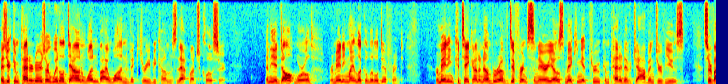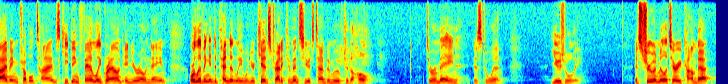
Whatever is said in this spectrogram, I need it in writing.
as your competitors are whittled down one by one, victory becomes that much closer. In the adult world, remaining might look a little different. Remaining could take on a number of different scenarios, making it through competitive job interviews, surviving troubled times, keeping family ground in your own name, or living independently when your kids try to convince you it's time to move to the home. To remain is to win. Usually. It's true in military combat.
